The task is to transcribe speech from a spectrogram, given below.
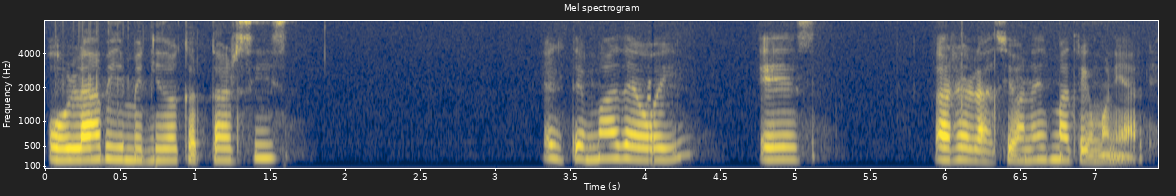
Hola, bienvenido a Catarsis. El tema de hoy es las relaciones matrimoniales.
